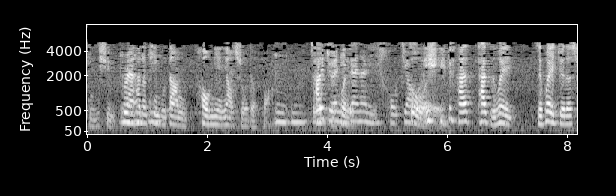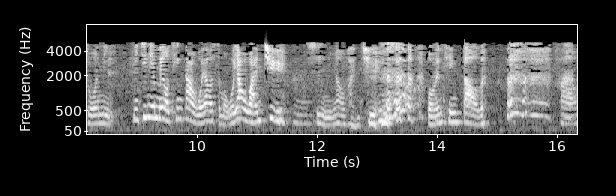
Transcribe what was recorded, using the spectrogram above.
情绪，不然他都听不到你后面要说的话。嗯嗯，他会觉得你在那里吼叫。对，他他只会只会觉得说你你今天没有听到我要什么，我要玩具。是你要玩具，我们听到了。好。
